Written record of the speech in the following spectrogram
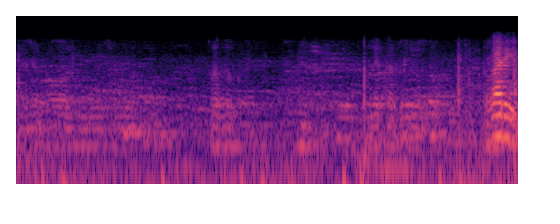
противоположным продуктом. Варить.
